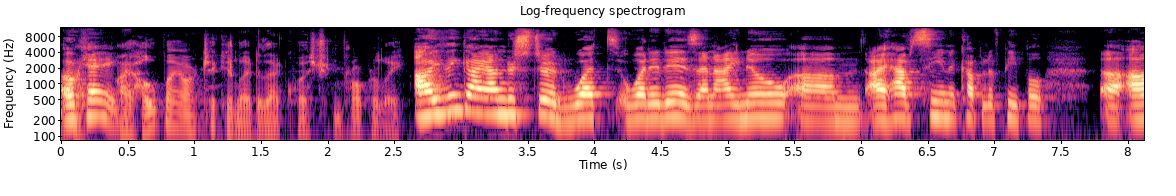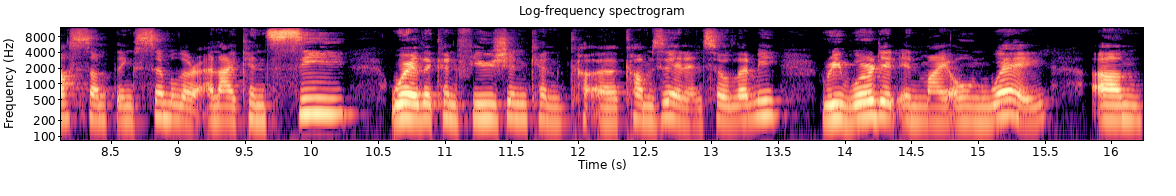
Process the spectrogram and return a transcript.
Okay. I hope I articulated that question properly. I think I understood what what it is, and I know um, I have seen a couple of people uh, ask something similar, and I can see where the confusion can uh, comes in. And so let me reword it in my own way. Um,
